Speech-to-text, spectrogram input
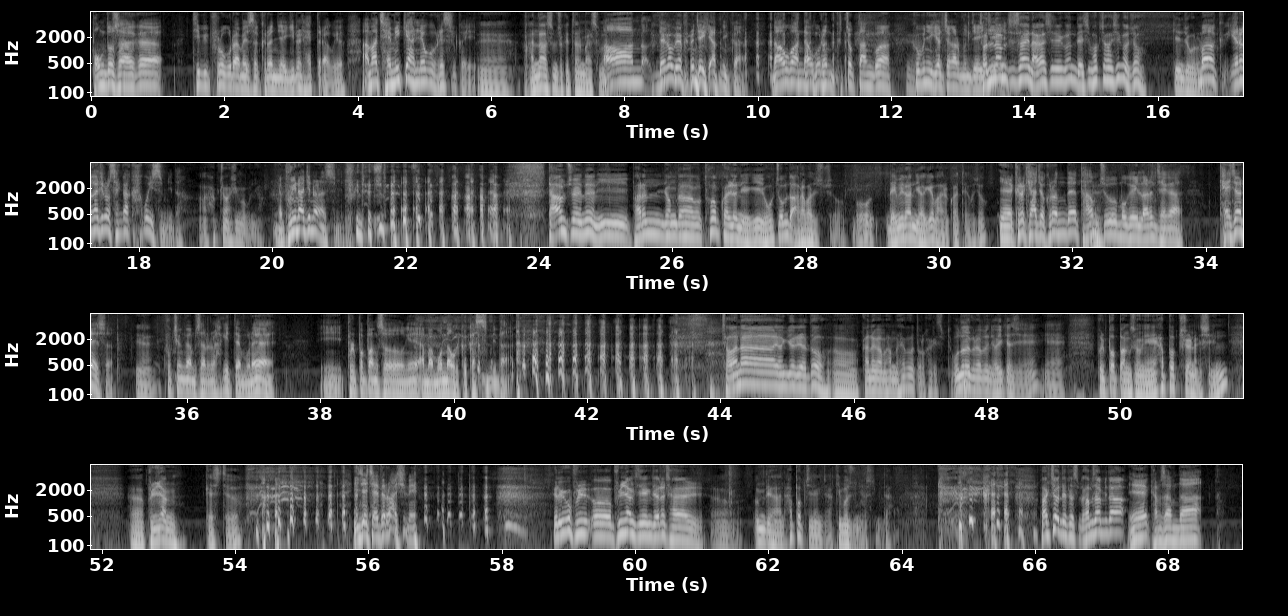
봉도사가 TV 프로그램에서 그런 얘기를 했더라고요. 아마 재밌게 하려고 그랬을 거예요. 예. 안 나왔으면 좋겠다는 말씀을. 아, 나- 내가 왜 그런 얘기 합니까? 나오고 안 나오고는 그쪽 당과 그분이 결정할 문제이지. 전남지사에 나가시는 건 내심 확정하신 거죠? 개인적으로. 뭐그 여러 가지로 생각하고 있습니다. 아, 확정하신 거군요. 부인하지는 않습니다. 다음 주에는 이 바른 정당하고 통합 관련 얘기 요거 좀 더 알아봐 주십시오. 뭐 내밀한 이야기가 많을 것 같아요. 그죠? 예, 그렇게 하죠. 그런데 다음 네. 주 목요일 날은 제가 대전에서 예. 국정감사를 하기 때문에 이 불법 방송에 아마 못 나올 것 같습니다. 전화 연결이라도 어, 가능하면 한번 해보도록 하겠습니다. 네. 오늘은 그러면 여기까지 예. 불법 방송에 합법 출연하신 어, 불량 게스트 이제 제대로 하시네요. 그리고 불, 어, 불량 진행자를 잘 어, 응대한 합법 진행자 김어준이었습니다. 박지원 대표였습니다. 감사합니다. 예, 감사합니다.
